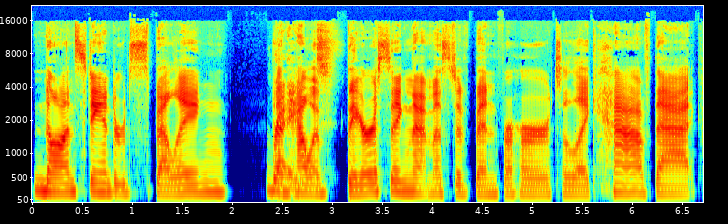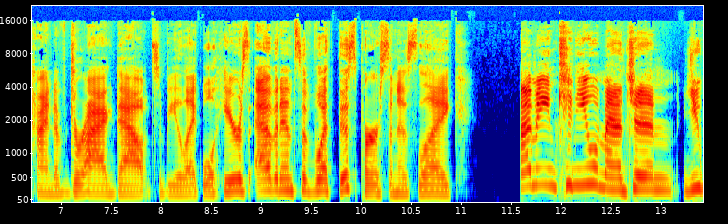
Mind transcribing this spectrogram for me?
non-standard spelling and how embarrassing that must have been for her to like have that kind of dragged out to be like, well, here's evidence of what this person is like. I mean, can you imagine? You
